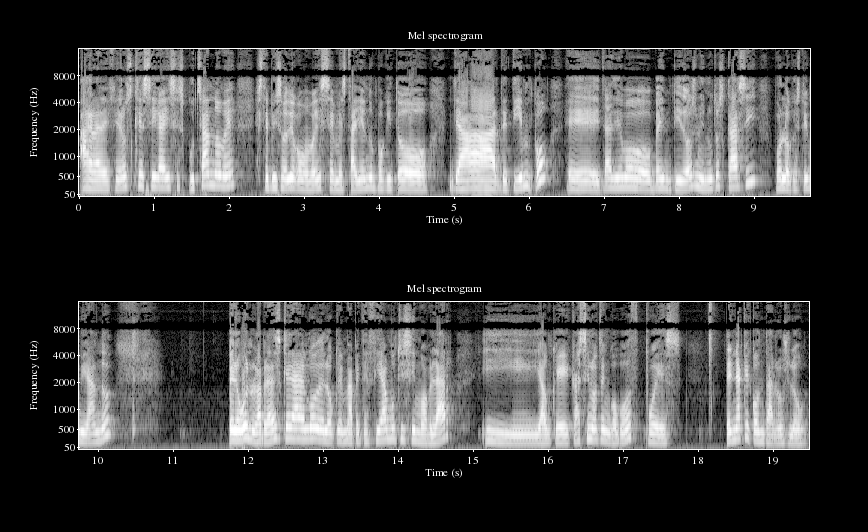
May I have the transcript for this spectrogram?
agradeceros que sigáis escuchándome. Este episodio, como veis, se me está yendo un poquito ya de tiempo. ya llevo 22 minutos casi, por lo que estoy mirando. Pero bueno, la verdad es que era algo de lo que me apetecía muchísimo hablar y aunque casi no tengo voz, pues tenía que contároslo.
